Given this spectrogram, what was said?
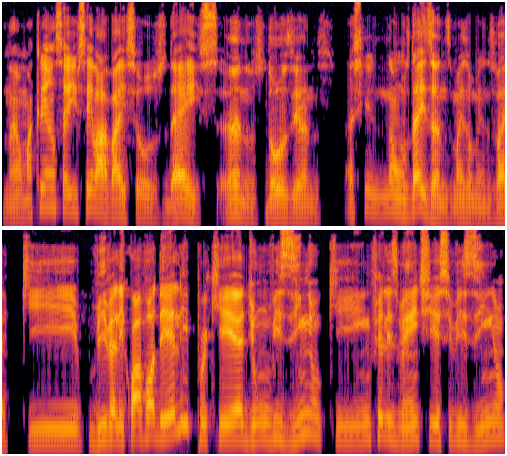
né? Uma criança aí, sei lá, vai, seus 10 anos, 12 anos. Acho que, não, uns 10 anos mais ou menos, vai. Que vive ali com a avó dele, porque é de um vizinho que, infelizmente, esse vizinho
